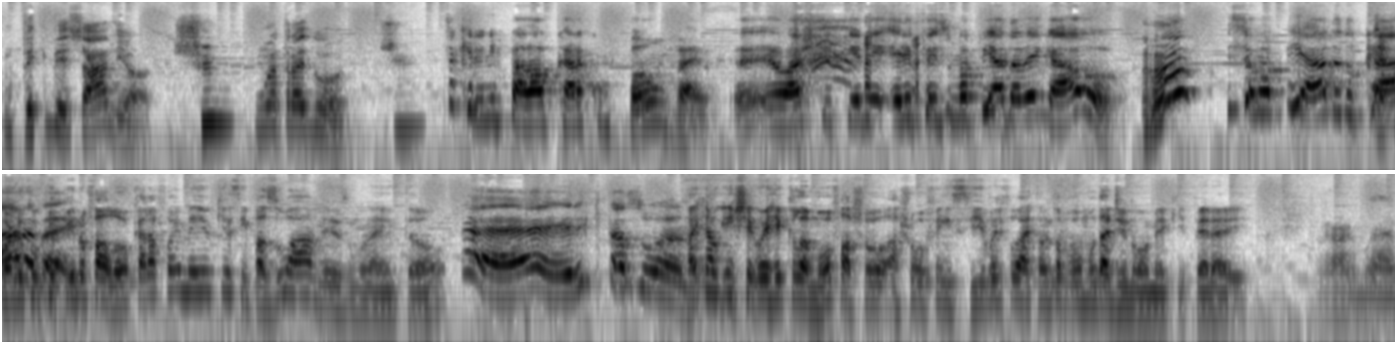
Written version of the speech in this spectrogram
Tem que deixar ali, ó. Um atrás do outro. Tá querendo empalar o cara com pão, velho? Eu, acho que, que ele, ele fez uma piada legal. Hã? Isso é uma piada do De acordo cara, com o que o velho. Pino falou, o cara foi meio que assim, pra zoar mesmo, né? Então. É, ele que tá zoando. Vai que alguém chegou e reclamou, achou, achou ofensivo, ele falou, ah, então, então vou mudar de nome aqui, pera aí. Ai, mano É,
